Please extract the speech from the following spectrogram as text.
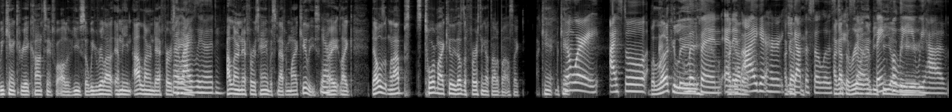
we can't create content for all of you. So we realize. I mean, I learned that firsthand. livelihood. I learned that firsthand with snapping my Achilles, Yeah. right? Like that was when i tore my Achilles. That was the first thing I thought about. I was like, I can't, we can't. Don't worry. I still but luckily, listen. And if got a- I get hurt, he got got, the- the, solos. I got too. the real So MVP over Thankfully, we have.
